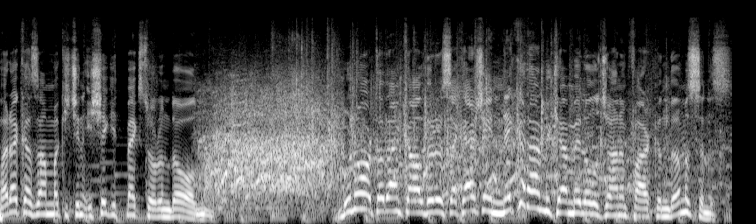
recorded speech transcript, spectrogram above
para kazanmak için işe gitmek zorunda olmak. Bunu ortadan kaldırırsak her şeyin ne kadar mükemmel olacağının farkında mısınız?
